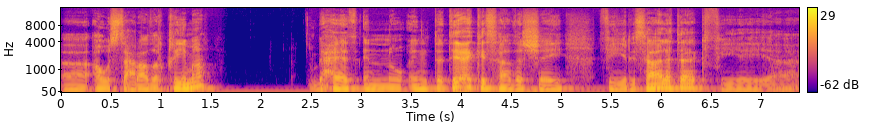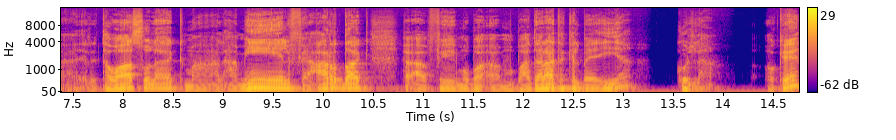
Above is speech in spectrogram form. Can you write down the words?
أو استعراض القيمة بحيث إنه أنت تعكس هذا الشيء في رسالتك في آه، تواصلك مع العميل في عرضك في مبادراتك البيعية كلها. okay؟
